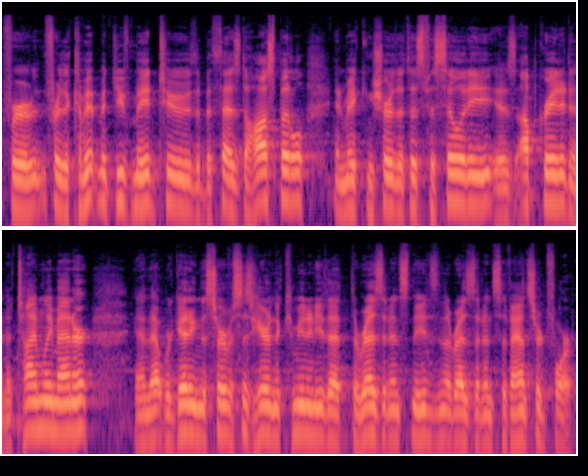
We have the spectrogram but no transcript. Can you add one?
for, for the commitment you've made to the Bethesda Hospital in making sure that this facility is upgraded in a timely manner and that we're getting the services here in the community that the residents needs and the residents have answered for.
